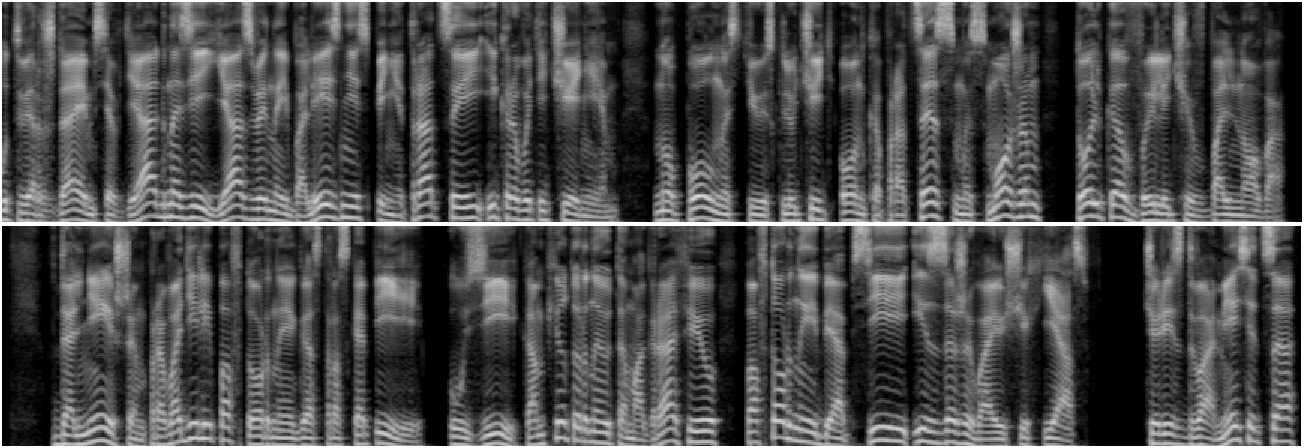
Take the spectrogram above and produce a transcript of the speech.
Утверждаемся в диагнозе язвенной болезни с пенетрацией и кровотечением, но полностью исключить онкопроцесс мы сможем, только вылечив больного. В дальнейшем проводили повторные гастроскопии, УЗИ, компьютерную томографию, повторные биопсии из заживающих язв. Через два месяца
